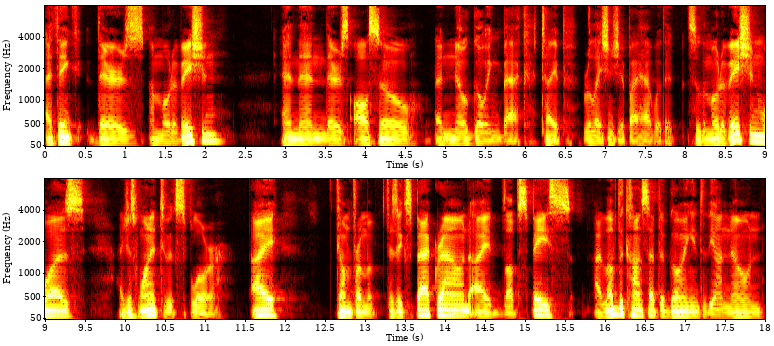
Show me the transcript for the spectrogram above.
I think there's a motivation and then there's also a no going back type relationship I have with it. So the motivation was I just wanted to explore. I come from a physics background. I love space. I love the concept of going into the unknown,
